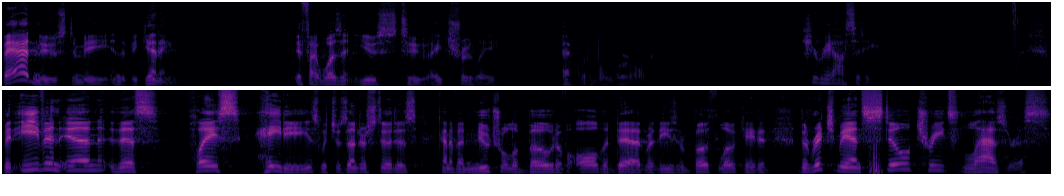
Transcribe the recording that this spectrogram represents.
bad news to me in the beginning if I wasn't used to a truly equitable world? Curiosity. But even in this place Hades, which was understood as kind of a neutral abode of all the dead, where these are both located, the rich man still treats Lazarus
